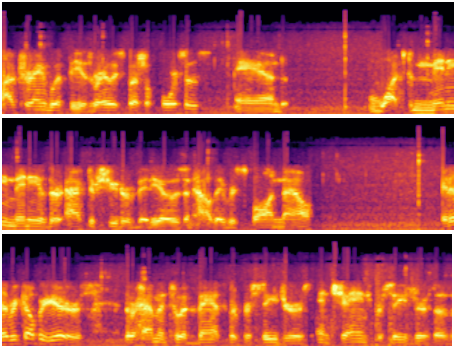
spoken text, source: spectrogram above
I've trained with the Israeli Special Forces and watched many, many of their active shooter videos and how they respond now. And every couple of years, they're having to advance their procedures and change procedures as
